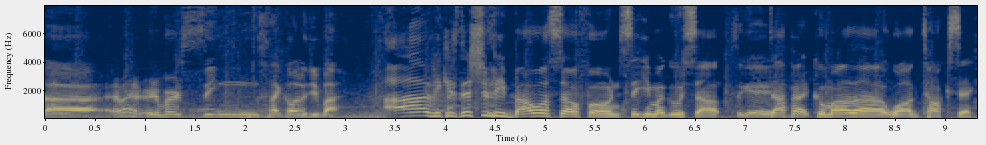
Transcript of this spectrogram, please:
uh, reversing psychology ba? Ah, because this should be bawal cell phone. Sige mag-usap. Sige. Dapat kumala wag toxic.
